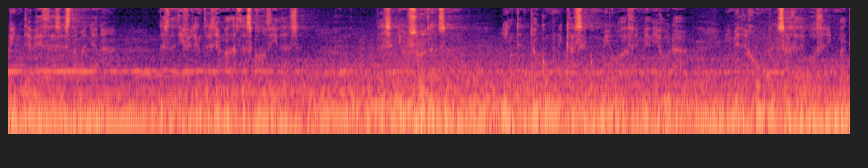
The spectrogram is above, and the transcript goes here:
20 veces esta mañana desde diferentes llamadas desconocidas. El señor Sorensen intentó comunicarse conmigo hace media hora y me dejó un mensaje de voz enigmático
